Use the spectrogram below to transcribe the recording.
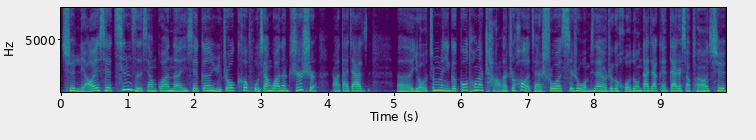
去聊一些亲子相关的一些跟宇宙科普相关的知识，然后大家。呃，有这么一个沟通的场了之后，再说，其实我们现在有这个活动，大家可以带着小朋友去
